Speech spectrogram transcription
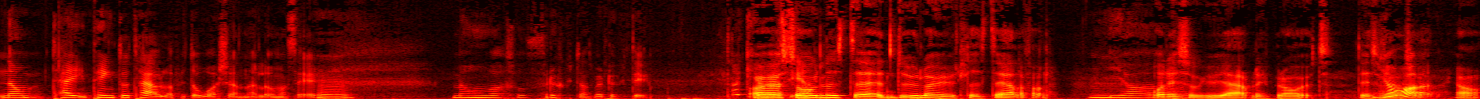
när hon tä- tänkte att tävla för ett år sedan eller vad man säger. Mm. Men hon var så fruktansvärt duktig. Ja, jag se. såg lite, du la ut lite i alla fall. Ja, Och det såg ju jävligt bra ut. Det som Ja. Ja.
